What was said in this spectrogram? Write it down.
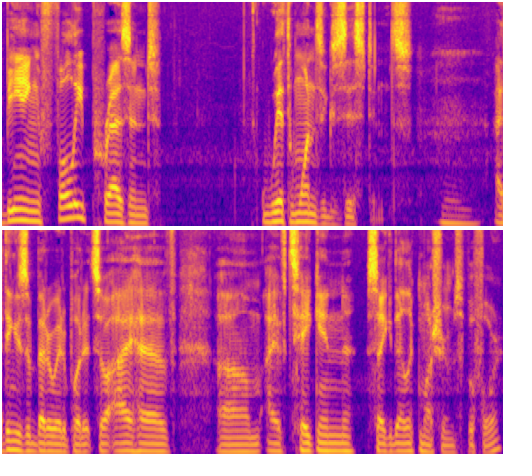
Being fully present with one's existence. I think is a better way to put it. So I have, um, I have taken psychedelic mushrooms before.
